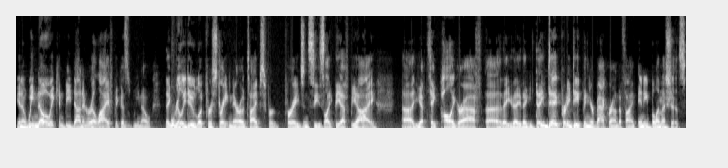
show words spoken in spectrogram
You know, we know it can be done in real life because you know they really do look for straight and narrow types for for agencies like the FBI. Uh, you have to take polygraph. Uh, they, they they they dig pretty deep in your background to find any blemishes.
